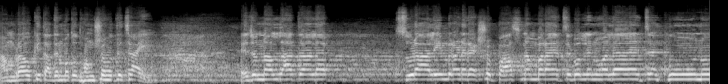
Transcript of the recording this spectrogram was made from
আমরাও কি তাদের মতো ধ্বংস হতে চাই? এজন্য আল্লাহ তাআলা সূরা আল ইমরানের 105 নম্বর আয়াতে বললেন, ওয়ালা তাকুনু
